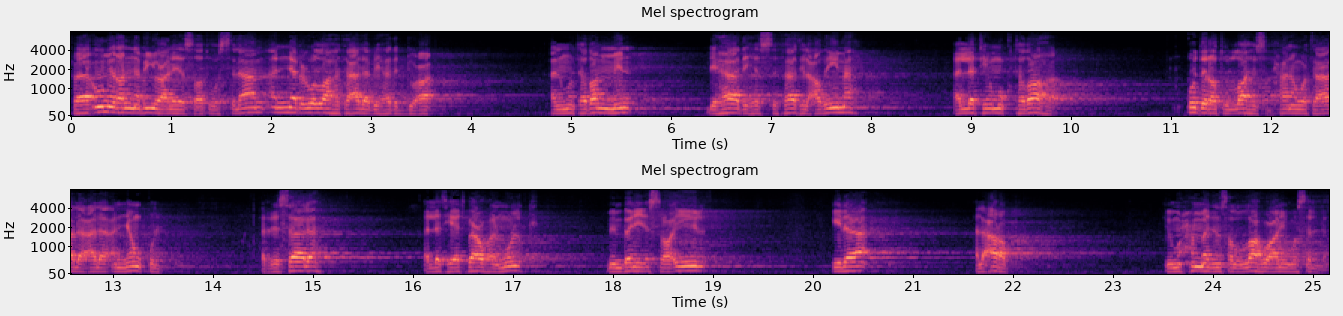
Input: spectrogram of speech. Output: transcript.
فأمر النبي عليه الصلاة والسلام أن يدعو الله تعالى بهذا الدعاء. المتضمن لهذه الصفات العظيمة التي مقتضاها قدرة الله سبحانه وتعالى على أن ينقل الرسالة التي يتبعها الملك من بني إسرائيل إلى العرب بمحمد صلى الله عليه وسلم.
